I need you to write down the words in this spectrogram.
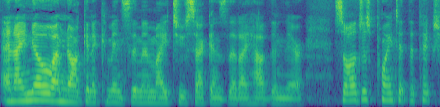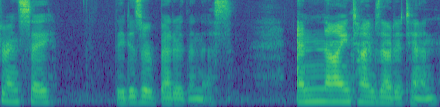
and I know I'm not going to convince them in my two seconds that I have them there so I'll just point at the picture and say they deserve better than this and nine times out of ten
